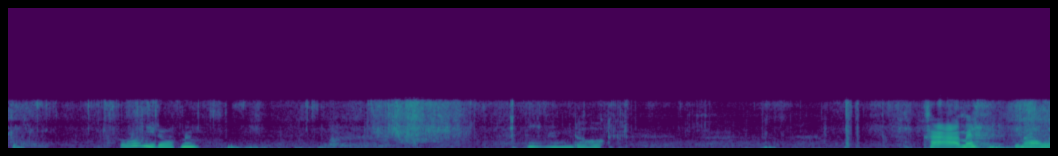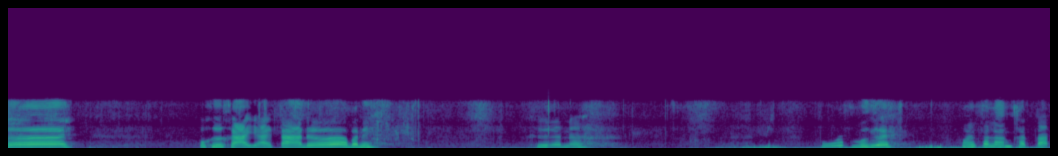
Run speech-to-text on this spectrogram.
พุ่นโอ้มีดอกหนึ่งนี่หนึ่งดอก ขาไหมพี่น้องเอ้ยก็คือขาย้ายตาเด้อบัดนี้คืออันนะโอ้ยบึงเลยหอยฝรั่งขัดตัด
